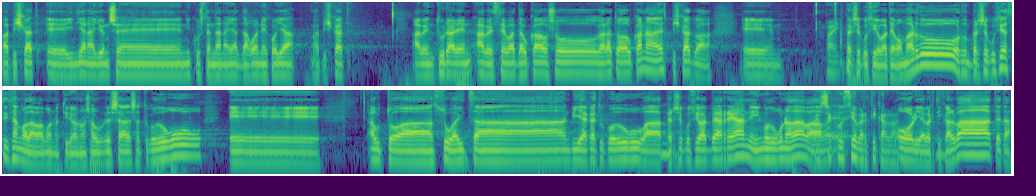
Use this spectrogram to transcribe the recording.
ba, pixkat e, Indiana Jonesen ikusten dana ja, dagoeneko ja, ba, pixkat aventuraren ABC bat dauka oso garatua daukana, ez, pixkat, ba, e, Bai. persekuzio bat egon behar du, orduan persekuzioa izango da, ba, bueno, tiranosaurresa sartuko dugu, e, autoa zuaitzan bilakatuko dugu, ba, persekuzio bat beharrean, egingo duguna da, ba, Persekuzio vertikal bat. Horia vertikal bat, eta...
